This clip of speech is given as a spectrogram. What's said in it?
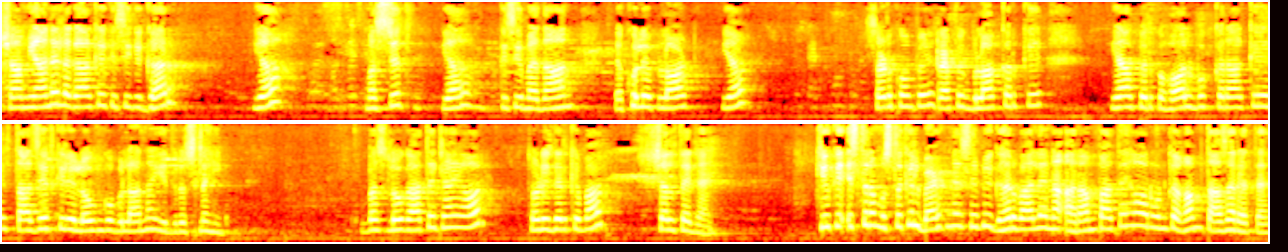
شامیانے لگا کے کسی کے گھر یا مسجد یا کسی میدان یا کھلے پلاٹ یا سڑکوں پہ ٹریفک بلاک کر کے یا پھر ہال بک کرا کے تعزیت کے لیے لوگوں کو بلانا یہ درست نہیں۔ بس لوگ آتے جائیں اور تھوڑی دیر کے بعد چلتے جائیں۔ کیونکہ اس طرح مستقل بیٹھنے سے بھی گھر والے نہ آرام پاتے ہیں اور ان کا غم تازہ رہتا ہے۔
